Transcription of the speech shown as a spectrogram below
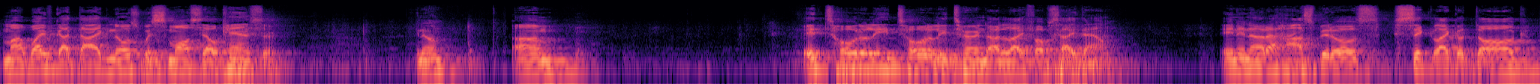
my wife got diagnosed with small cell cancer. You know, um, it totally, totally turned our life upside down. In and out of hospitals, sick like a dog.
